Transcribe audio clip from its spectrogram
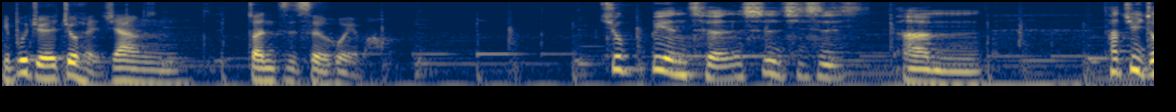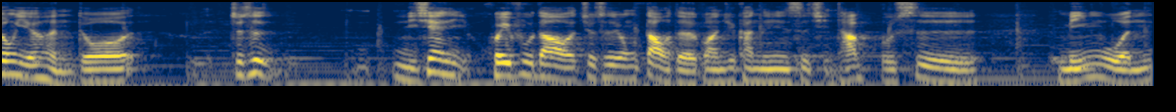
你不觉得就很像专制社会吗？就变成是其实，嗯，他剧中也有很多，就是你现在恢复到就是用道德观去看这件事情，它不是明文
